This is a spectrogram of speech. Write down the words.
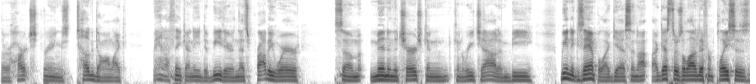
their heartstrings tugged on like, man, I think I need to be there. And that's probably where some men in the church can can reach out and be be an example, I guess. And I, I guess there's a lot of different places,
